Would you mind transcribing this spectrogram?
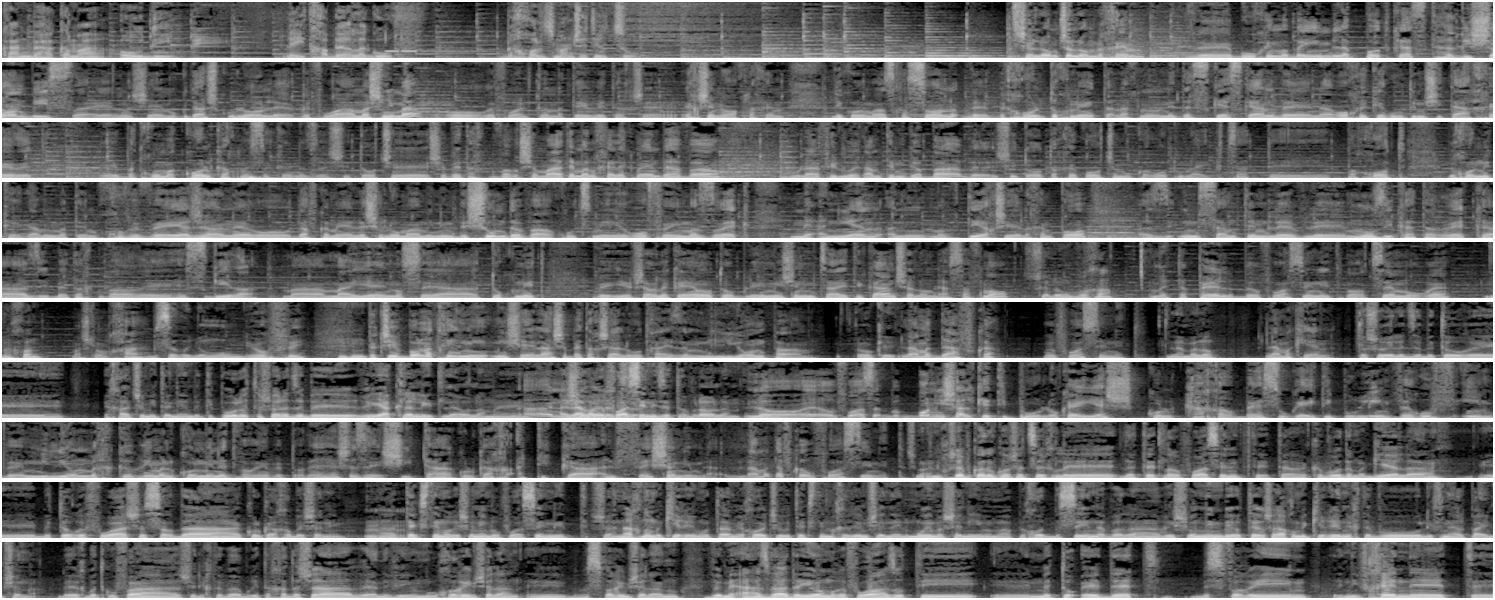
כאן בהקמה אודי. להתחבר לגוף. בכל זמן שתרצו. שלום שלום לכם, וברוכים הבאים לפודקאסט הראשון בישראל שמוקדש כולו לרפואה משלימה, או רפואה אלטרנטיבית, איך, ש... איך שנוח לכם. לי קוראים רז חסון, ובכל תוכנית אנחנו נדסקס כאן ונערוך היכרות עם שיטה אחרת אה, בתחום הכל כך מסקרן הזה, שיטות ש... שבטח כבר שמעתם על חלק מהן בעבר, אולי אפילו הרמתם גבה, ושיטות אחרות שמוכרות אולי קצת אה, פחות. בכל מקרה, גם אם אתם חובבי הז'אנר, או דווקא מאלה שלא מאמינים בשום דבר חוץ מרופא מזרק, מעניין, אני מבטיח שיהיה לכם פה. אז אם שמתם לב למוזיקת הרקע, אז היא בטח כבר אה, הסגירה מה, מה יהיה נושא התוכנית. ואי אפשר לקיים אותו בלי מי שנמצא איתי כאן, שלום לאסף מור. שלום וברכה. מטפל ברפואה סינית, מרצה, מורה. נכון. מה שלומך? בסדר גמור. יופי. תקשיב, בוא נתחיל משאלה שבטח שאלו אותך איזה מיליון פעם. אוקיי. למה דווקא רפואה סינית? למה לא? למה כן? אתה שואל את זה בתור אה, אחד שמתעניין בטיפול, או אתה שואל את זה בראייה כללית לעולם? אה, למה רפואה סינית זה טוב לעולם? לא, ס- בוא נשאל כטיפול, אוקיי? יש כל כך הרבה סוגי טיפולים ורופאים ומיליון מחקרים על כל מיני דברים, ואתה יודע, יש איזו שיטה כל כך עתיקה, אלפי שנים, למה דווקא רפואה סינית? תשמע, אני חושב קודם כל שצריך לתת לרפואה הסינית את הכבוד המגיע לה אה, בתור רפואה ששרדה כל כך הרבה שנים. הטקסטים הראשונים ברפואה סינית, שאנחנו מכירים אותם, יכול להיות שהיו טקסטים אחרים שנעלמו עם השנים, עם המהפכות בסין, אבל הראשונים ביותר שאנחנו מכירים נכתבו לפני אלפיים שנה. בערך בתקופה שנכתבה הברית החדשה והנביאים המאוחרים שלנו, אה, בספרים שלנו. ומאז ועד היום הרפואה הזאת אה, מתועדת בספרים, נבחנת, אה,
